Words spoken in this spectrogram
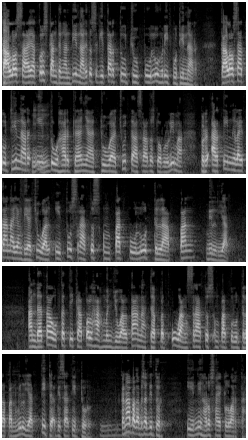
Kalau saya kurskan dengan dinar itu sekitar 70 ribu dinar. Kalau satu dinar itu harganya 2 juta 125, berarti nilai tanah yang dia jual itu 148 miliar. Anda tahu ketika Tolhah menjual tanah dapat uang 148 miliar tidak bisa tidur. Kenapa nggak bisa tidur? Ini harus saya keluarkan.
